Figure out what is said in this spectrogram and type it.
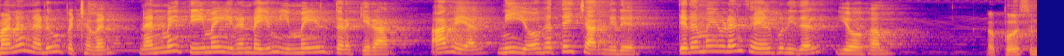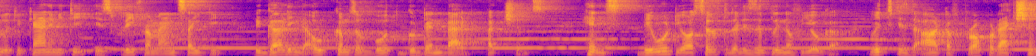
மன நடுவு பெற்றவன் நன்மை தீமை இரண்டையும் இம்மையில் துறக்கிறான் ஆகையால் நீ யோகத்தை சார்ந்திடு திறமையுடன் செயல்புரிதல் யோகம் A person with equanimity is free from anxiety regarding the outcomes of both good and bad actions. Hence, devote yourself to the discipline of yoga, which is the art of proper action.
